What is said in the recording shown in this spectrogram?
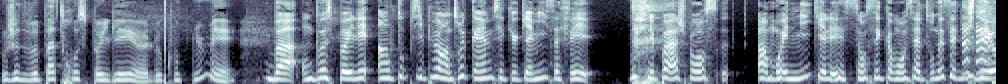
Donc, je ne veux pas trop spoiler euh, le contenu, mais Bah, on peut spoiler un tout petit peu un truc quand même, c'est que Camille, ça fait, je sais pas, je pense un mois et demi qu'elle est censée commencer à tourner cette vidéo.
